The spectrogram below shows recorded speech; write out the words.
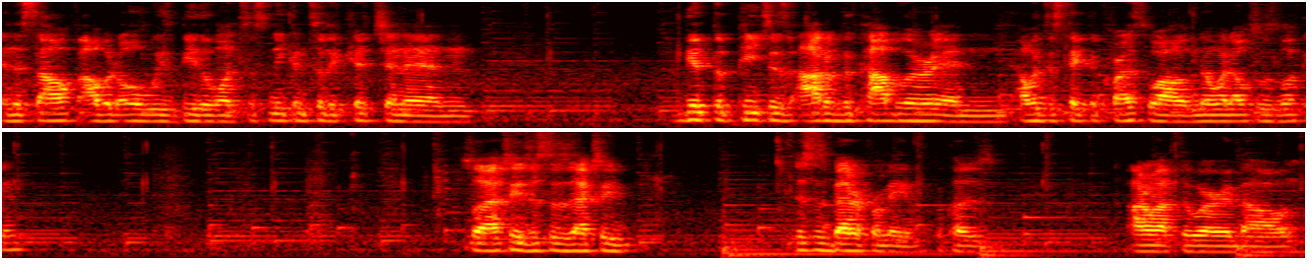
in the South, I would always be the one to sneak into the kitchen and get the peaches out of the cobbler and I would just take the crust while no one else was looking. So actually this is actually, this is better for me because I don't have to worry about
